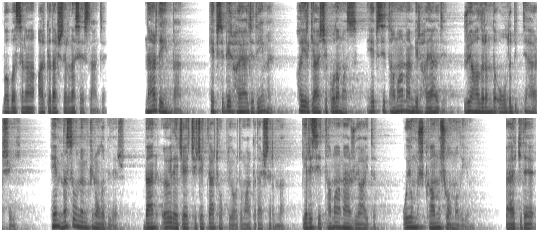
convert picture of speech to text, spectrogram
babasına, arkadaşlarına seslendi. Neredeyim ben? Hepsi bir hayaldi değil mi? Hayır gerçek olamaz. Hepsi tamamen bir hayaldi. Rüyalarımda oldu bitti her şey. Hem nasıl mümkün olabilir? Ben öylece çiçekler topluyordum arkadaşlarımla. Gerisi tamamen rüyaydı. Uyumuş kalmış olmalıyım. Belki de,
